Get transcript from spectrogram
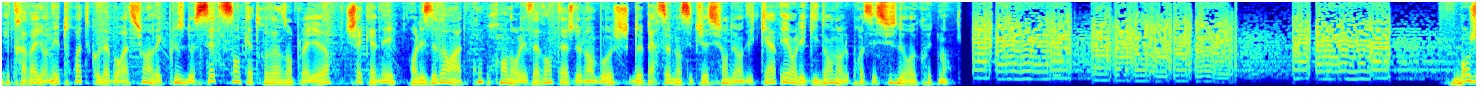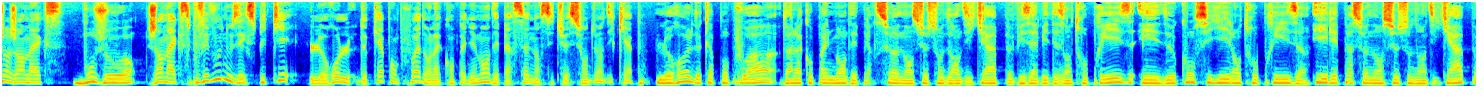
et travaille en étroite collaboration avec plus de 780 employeurs chaque année en les aidant à comprendre les avantages de l'embauche de personnes en situation de handicap et en les guidant dans le processus de recrutement. Bonjour Jean-Max. Bonjour. Jean-Max, pouvez-vous nous expliquer le rôle de Cap Emploi dans l'accompagnement des personnes en situation de handicap? Le rôle de Cap Emploi dans l'accompagnement des personnes en situation de handicap vis-à-vis des entreprises est de conseiller l'entreprise et les personnes en situation de handicap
